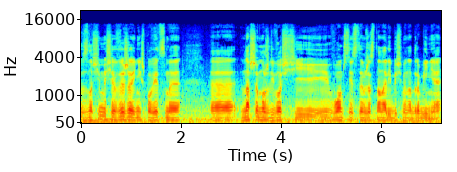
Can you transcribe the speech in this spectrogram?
wznosimy się wyżej niż powiedzmy E, nasze możliwości, włącznie z tym, że stanęlibyśmy na drabinie,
